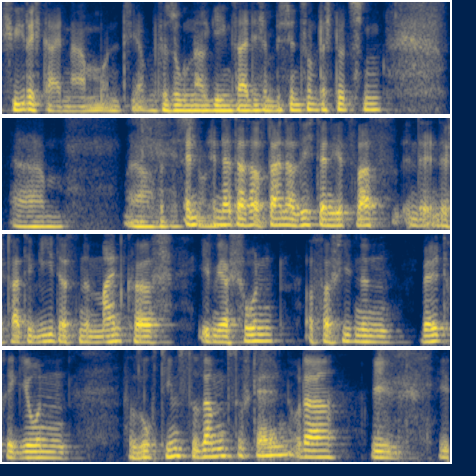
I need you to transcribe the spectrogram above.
Schwierigkeiten haben und ja, wir versuchen halt gegenseitig ein bisschen zu unterstützen. Ähm, ja, das Ändert das aus deiner Sicht denn jetzt was in der, in der Strategie, dass eine Mindcurve eben ja schon aus verschiedenen Weltregionen versucht, Teams zusammenzustellen? Oder wie, wie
